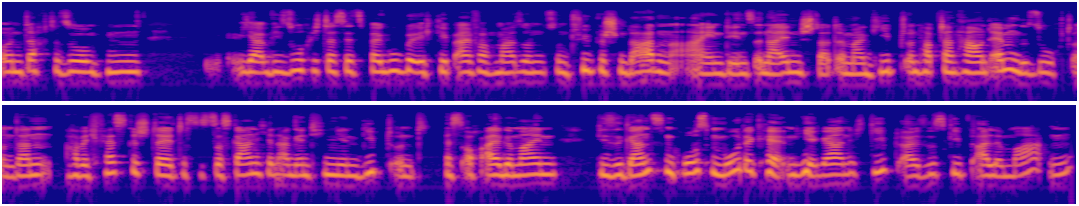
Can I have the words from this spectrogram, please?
und dachte so, hm, ja, wie suche ich das jetzt bei Google? Ich gebe einfach mal so, so einen typischen Laden ein, den es in der Innenstadt immer gibt und habe dann H&M gesucht und dann habe ich festgestellt, dass es das gar nicht in Argentinien gibt und es auch allgemein diese ganzen großen Modeketten hier gar nicht gibt. Also es gibt alle Marken,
